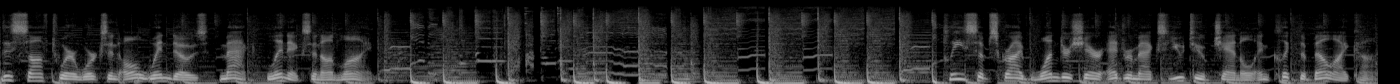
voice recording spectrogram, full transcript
This software works in all Windows, Mac, Linux and online. Please subscribe Wondershare EdrawMax YouTube channel and click the bell icon.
